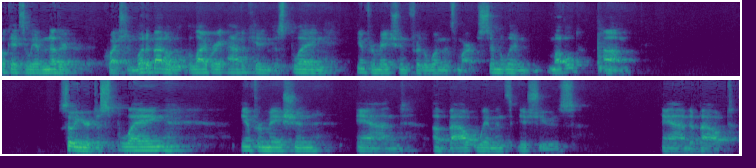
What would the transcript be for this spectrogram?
Okay, so we have another question. What about a library advocating displaying information for the Women's March? Similarly muddled. Um, so you're displaying information and about women's issues and about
